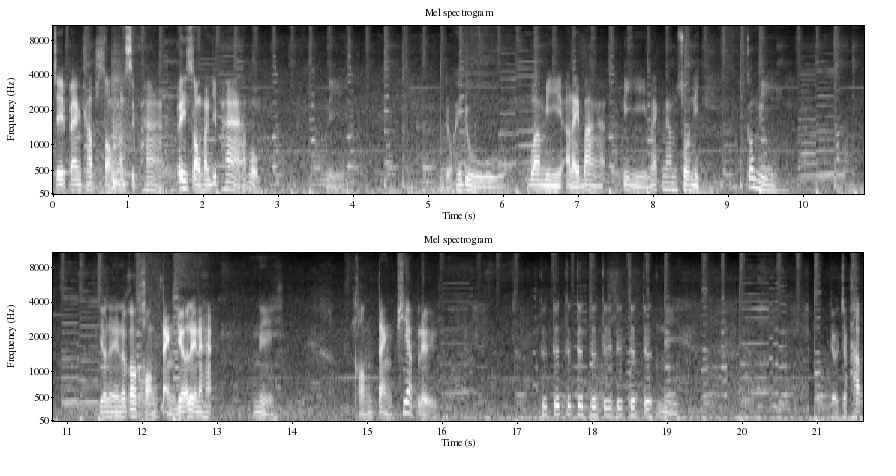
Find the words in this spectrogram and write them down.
เจแปนครับ 2015 เอ้ย 2025 ครับผม นี่ เดี๋ยวให้ดูว่ามีอะไรบ้างฮะนี่แมกนัมโซนิกก็มี เยอะเลยแล้วก็ของแต่งเยอะเลยนะฮะ นี่ ของแต่งเพียบเลยตึ๊ดตึ๊ดตึ๊ดตึ๊ดตึ๊ดตึ๊ดตึ๊ดตึ๊ดตึ๊ดนี่ เดี๋ยวจะพาไป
